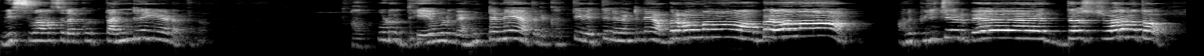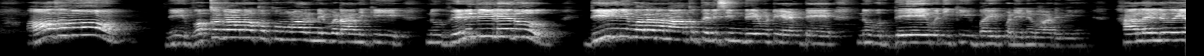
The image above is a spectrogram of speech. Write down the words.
విశ్వాసులకు తండ్రి అయ్యాడు అతను. అప్పుడు దేవుడు వెంటనే అతడి కత్తి వెత్తిన వెంటనే అబ్రహమా అబ్రహమా అని పిలిచాడు పెద్ద స్వరముతో. ఆదము నీ ఒక్కగానొక్క కుమారుని ఇవ్వడానికి నువ్వు వెనుదీయలేదు దీని వలన నాకు తెలిసిందేమిటి అంటే నువ్వు దేవునికి భయపడిన వాడివి హల్లెలూయ.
